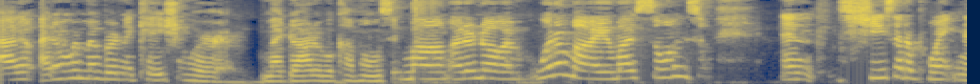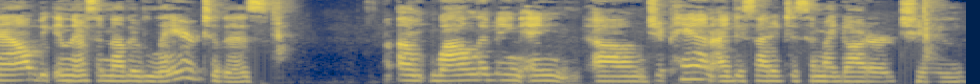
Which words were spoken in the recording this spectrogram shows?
I don't, I don't remember an occasion where my daughter would come home and say, "Mom, I don't know, I'm, what am I? Am I so and so?" And she's at a point now, and there's another layer to this. Um, while living in um, Japan, I decided to send my daughter to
